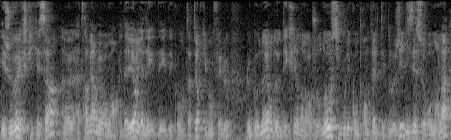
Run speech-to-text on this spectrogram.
et je veux expliquer ça euh, à travers mes romans. Et d'ailleurs, il y a des, commentateurs qui m'ont fait le, bonheur de d'écrire dans leurs journaux, si vous voulez comprendre telle technologie, lisez ce roman-là,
